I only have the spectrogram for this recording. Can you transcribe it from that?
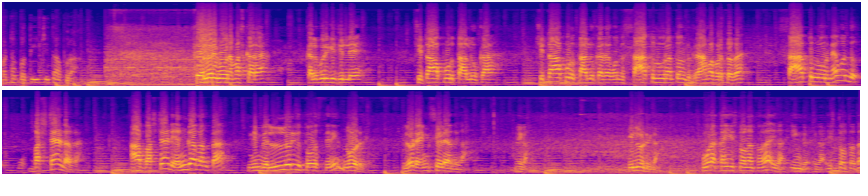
ಮಠಪತಿ, ಚಿತ್ತಾಪುರ. ಎಲ್ಲರಿಗೂ ನಮಸ್ಕಾರ. ಕಲಬುರಗಿ ಜಿಲ್ಲೆ ಚಿತಾಪುರ್ ತಾಲೂಕ ಚಿತಾಪುರ್ ತಾಲೂಕದಾಗ ಒಂದು ಸಾತ್ನೂರ್ ಅಂತ ಒಂದು ಗ್ರಾಮ ಬರ್ತದ. ಸಾತ್ನೂರ್ನೇ ಒಂದು ಬಸ್ ಸ್ಟ್ಯಾಂಡ್ ಅದ. ಆ ಬಸ್ ಸ್ಟ್ಯಾಂಡ್ ಹೆಂಗದಂತ ನಿಮ್ಮೆಲ್ಲರಿಗೂ ತೋರಿಸ್ತೀನಿ. ನೋಡ್ರಿ. ಇಲ್ಲಿ ನೋಡ್ರಿ ಹೆಂಗ್ ಸೀಳೆ ಅದ ಈಗ? ಇಲ್ಲಿ ನೋಡ್ರಿ ಈಗ. ಪೂರ ಕೈ ಇಷ್ಟು ಹೋಲತ್ತದ? ಈಗ ಹಿಂಗ, ಈಗ ಇಷ್ಟು ಹೋಗ್ತದ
